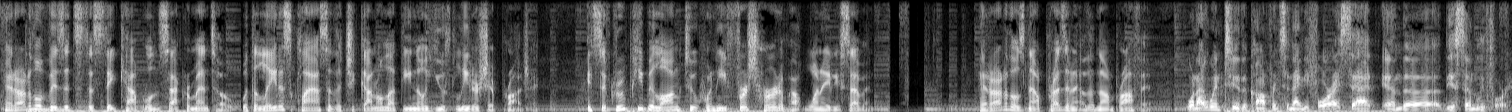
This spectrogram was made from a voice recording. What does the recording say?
Gerardo visits the state capitol in Sacramento with the latest class of the Chicano Latino Youth Leadership Project. It's the group he belonged to when he first heard about 187. Gerardo is now president of the nonprofit. When I went to the conference in 94, I sat in the, the assembly floor,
